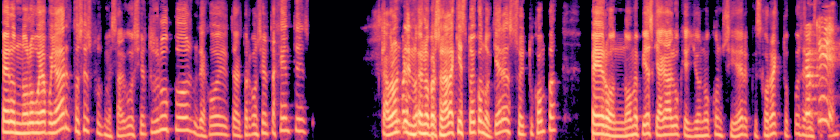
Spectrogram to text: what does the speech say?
pero no lo voy a apoyar, entonces pues me salgo de ciertos grupos, dejo de interactuar con cierta gente. Cabrón, en, en lo personal aquí estoy cuando quieras, soy tu compa, pero no me pidas que haga algo que yo no considero que es correcto. Pues, creo, este que,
